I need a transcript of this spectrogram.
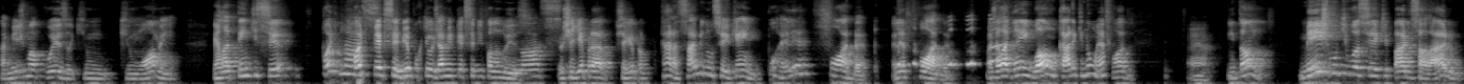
a mesma coisa que um, que um homem, ela tem que ser. Pode, pode perceber, porque eu já me percebi falando isso. Nossa. Eu cheguei pra, cheguei pra. Cara, sabe não sei quem? Porra, ele é foda. Ele é foda. Mas ela ganha igual um cara que não é foda. É. Então, mesmo que você equipare o salário,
